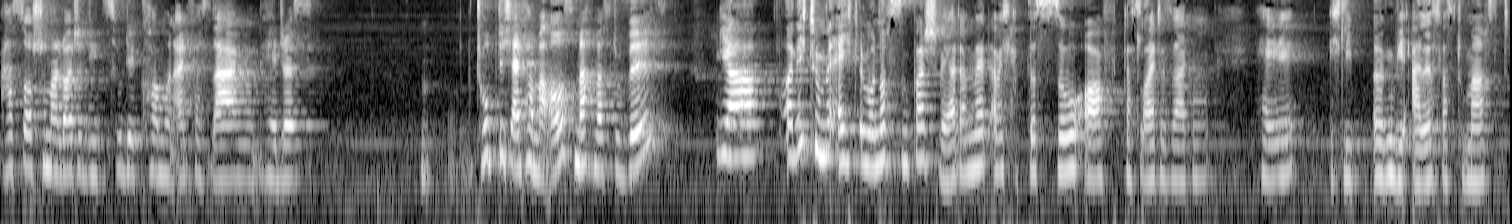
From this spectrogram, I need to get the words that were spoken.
hast du auch schon mal Leute, die zu dir kommen und einfach sagen, hey Jess, tob dich einfach mal aus, mach was du willst. Ja, und ich tue mir echt immer noch super schwer damit, aber ich habe das so oft, dass Leute sagen, hey, ich liebe irgendwie alles, was du machst.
